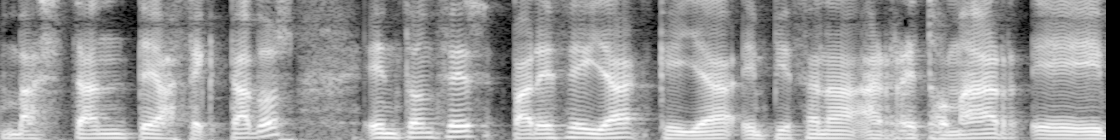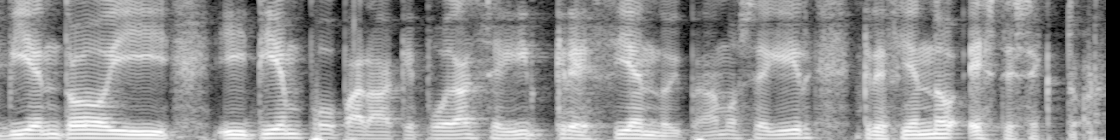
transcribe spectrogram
bastante afectados entonces parece ya que ya empiezan a, retomar eh, viento y, tiempo para que puedan seguir creciendo y podamos seguir creciendo este sector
